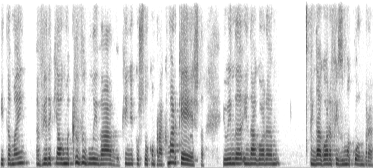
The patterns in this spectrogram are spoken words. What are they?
e também haver aqui alguma credibilidade, quem é que eu estou a comprar, que marca é esta? Eu ainda, ainda agora ainda agora fiz uma compra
